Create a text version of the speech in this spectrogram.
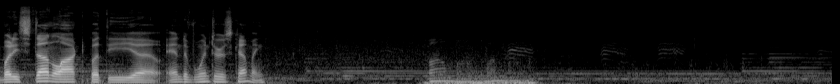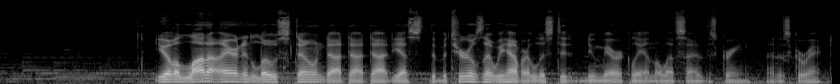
Everybody's stun locked, but the uh, end of winter is coming. You have a lot of iron and low stone, dot, dot, dot. Yes, the materials that we have are listed numerically on the left side of the screen. That is correct.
